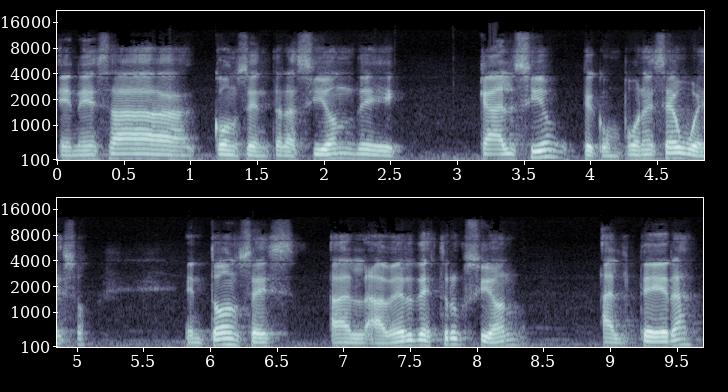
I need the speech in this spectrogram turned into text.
en esa concentración de calcio que compone ese hueso entonces, al haber destrucción, altera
